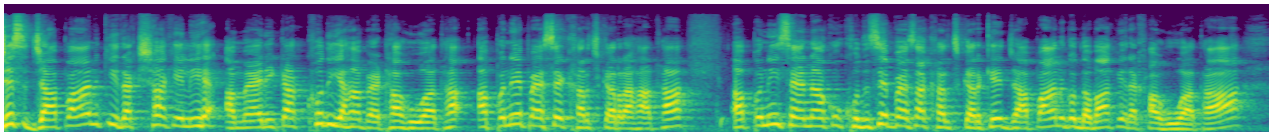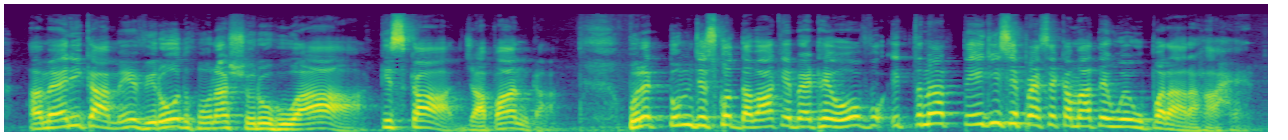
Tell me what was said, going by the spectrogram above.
जिस जापान की रक्षा के लिए अमेरिका खुद यहाँ बैठा हुआ था, अपने पैसे खर्च कर रहा था, अपनी सेना को खुद से पैसा खर्च करके जापान को दबा के रखा हुआ था, अमेरिका में विरोध होना शुरू हुआ। किसका? जापान का। बोले, तुम जिसको दबा के बैठे हो, वो इतना तेज़ी से पैसे कमाते हुए ऊपर आ रहा है।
